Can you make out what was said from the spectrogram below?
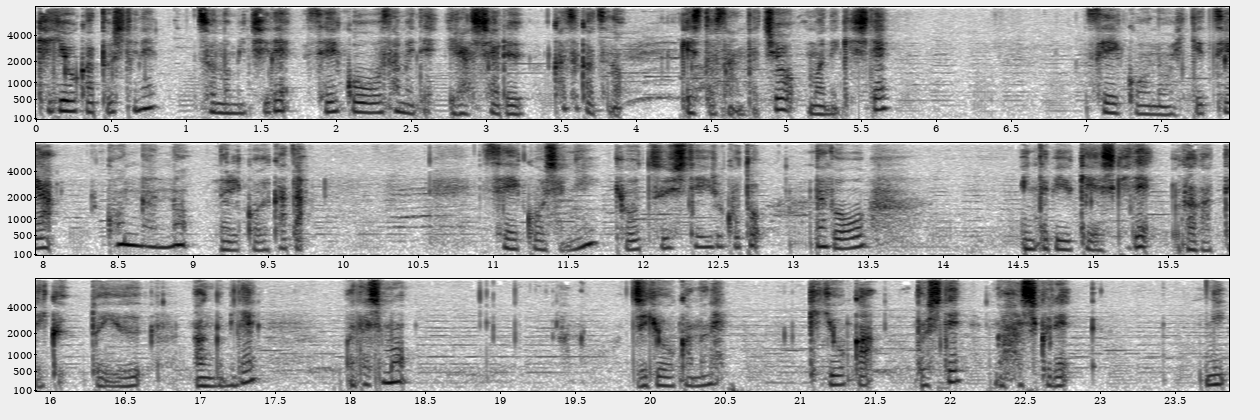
起業家としてねその道で成功を収めていらっしゃる数々のゲストさんたちをお招きして成功の秘訣や困難の乗り越え方成功者に共通していることなどをインタビュー形式で伺っていくという番組で私も事業家のね起業家としての端くれに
